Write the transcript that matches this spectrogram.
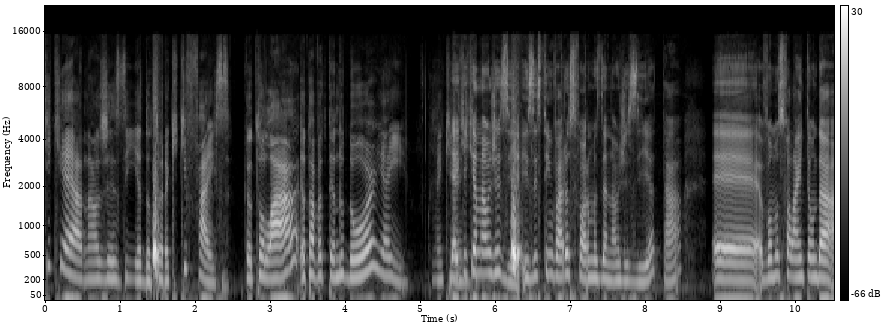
que, que é a analgesia, doutora? O que, que faz? Porque eu tô lá, eu tava tendo dor, e aí? Como é que e é? o que, que é analgesia? Existem várias formas de analgesia, tá? É, vamos falar então da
